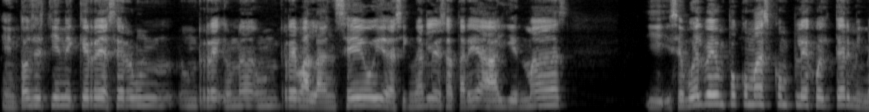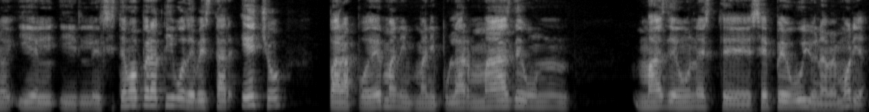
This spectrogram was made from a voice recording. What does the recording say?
Entonces tiene que rehacer un, un, rebalanceo y asignarle esa tarea a alguien más. Y, se vuelve un poco más complejo el término y el, sistema operativo debe estar hecho para poder manipular más de un, más de un este, CPU y una memoria.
